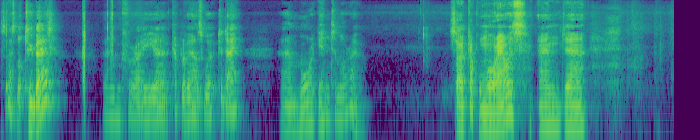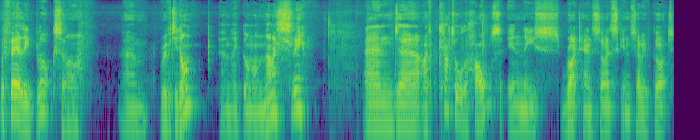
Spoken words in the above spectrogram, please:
So that's not too bad um, for a uh, couple of hours work today. Um, more again tomorrow. So a couple more hours and uh, the fair lead blocks are um, riveted on and they've gone on nicely and uh, I've cut all the holes in the right hand side skin so we've got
